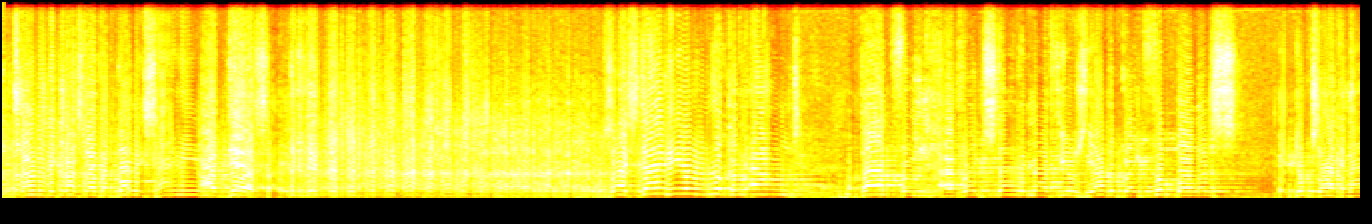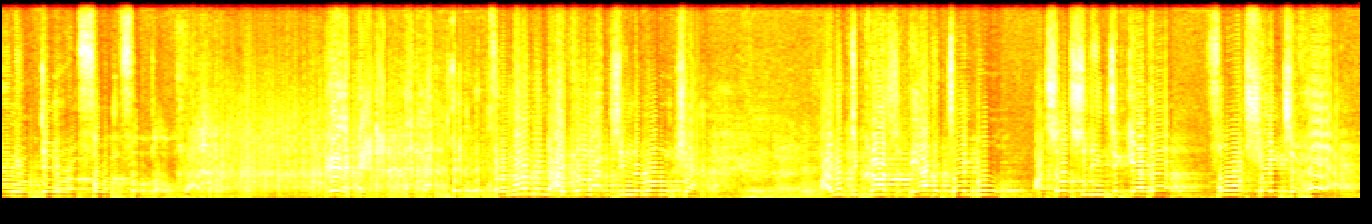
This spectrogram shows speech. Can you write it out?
It's only because they've abolished hanging, I dare say. As I stand here and look around, apart from our great Stanley Matthews, the other great footballers, it looks like an annual dinner of Fulham Football Club. For a moment, I thought I was in the wrong channel. I looked across at the other table. I saw sitting together four shades of hair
